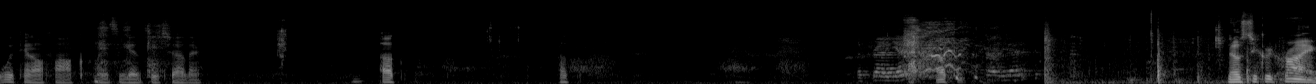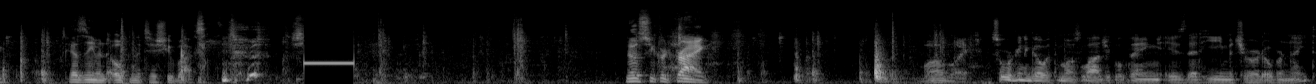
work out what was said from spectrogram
We can all file complaints against each other. Okay. Okay. Let's try it again. No secret crying. He hasn't even opened the tissue box. no secret crying. Oh boy. So we're gonna go with the most logical thing is that he matured overnight?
